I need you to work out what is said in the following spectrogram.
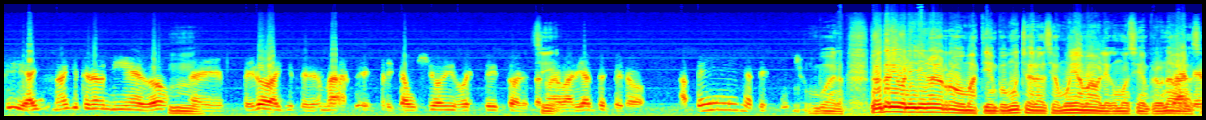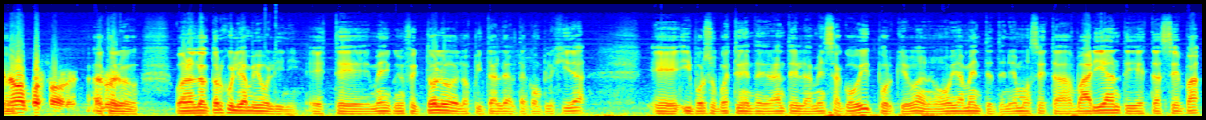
Sí, hay, no hay que tener miedo, mm. eh, pero hay que tener más eh, precaución y respeto a esta nueva variante, pero apenas te escucho. Bueno, doctor Ibolini, no le robo más tiempo. Muchas gracias, muy amable como siempre. Un abrazo. no, por favor. Hasta, luego. Bueno, el doctor Julián Vivolini, este médico infectólogo del Hospital de Alta Complejidad eh, y por supuesto integrante de la mesa COVID, porque bueno, obviamente tenemos esta variante y esta cepa.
